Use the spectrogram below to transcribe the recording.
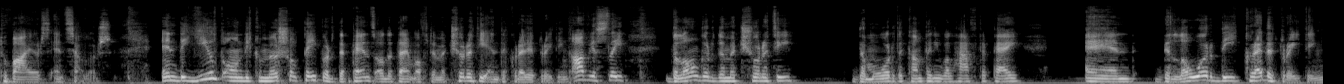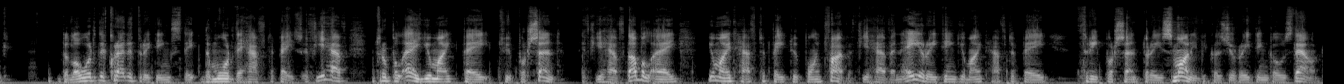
to buyers and sellers. And the yield on the commercial paper depends on the time of the maturity and the credit rating. Obviously, the longer the maturity, the more the company will have to pay. And the lower the credit rating, the lower the credit ratings, they, the more they have to pay. So if you have AAA, you might pay 2%. If you have AA, you might have to pay 2.5. If you have an A rating, you might have to pay 3% to raise money because your rating goes down.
